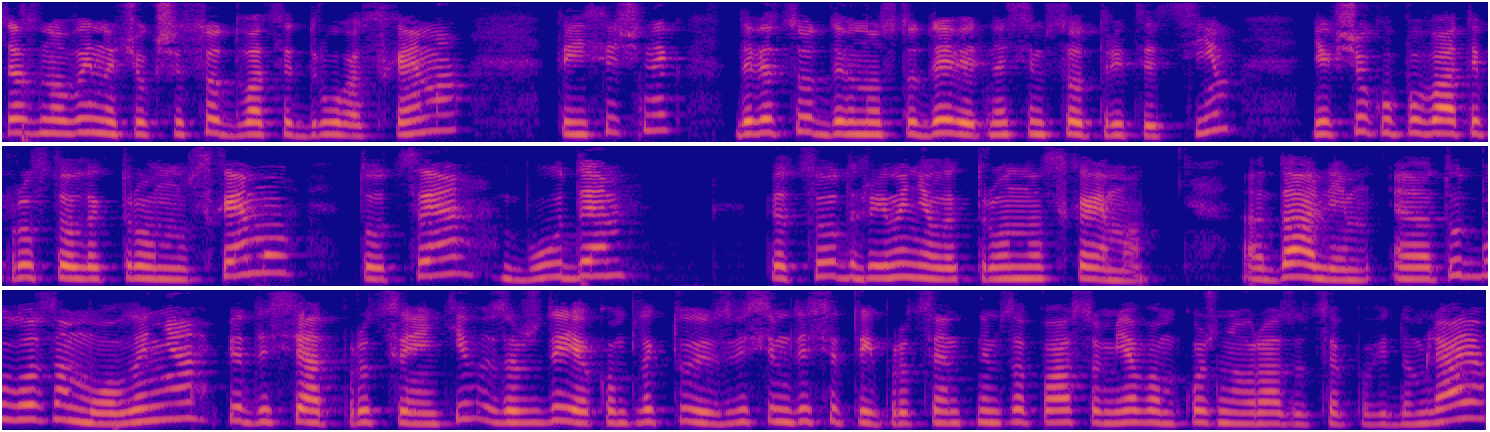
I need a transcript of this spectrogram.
Це з новиночок 622 схема, тисячник 999 на 737. Якщо купувати просто електронну схему, то це буде 500 гривень електронна схема. А Далі, е, тут було замовлення 50%. Завжди я комплектую з 80% запасом. Я вам кожного разу це повідомляю.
